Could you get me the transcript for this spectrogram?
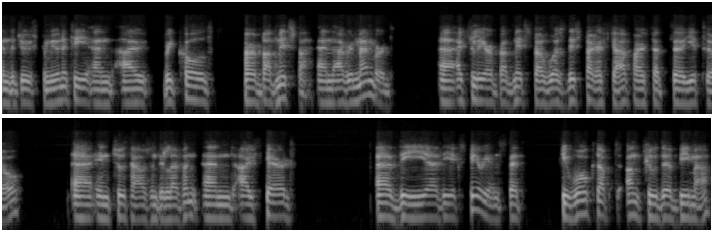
in the Jewish community, and I recalled her bat mitzvah, and I remembered uh, actually, our bat mitzvah was this parasha, Parashat uh, Yitro, uh, in 2011, and I shared uh, the uh, the experience that he walked up to, onto the bima,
